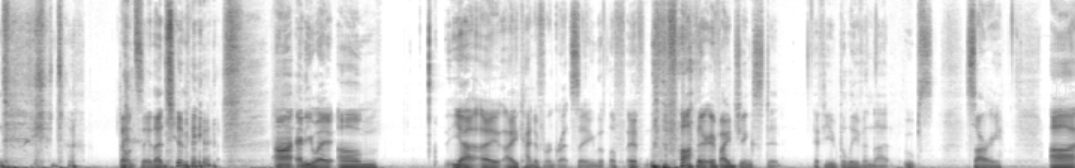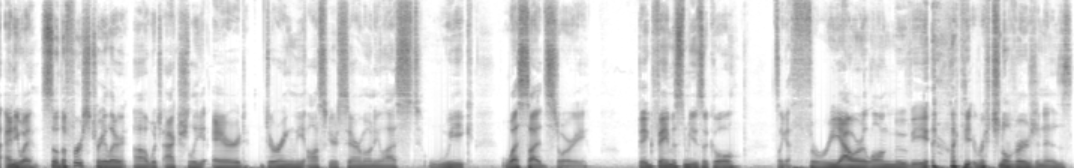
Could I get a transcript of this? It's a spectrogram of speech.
Don't say that, Jimmy. uh, anyway, um, yeah, I, I kind of regret saying that the if the father if I jinxed it, if you believe in that. Oops, sorry. Uh, anyway, so the first trailer, uh, which actually aired during the Oscars ceremony last week, West Side Story, big famous musical. It's like a three-hour long movie, like the original version is.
